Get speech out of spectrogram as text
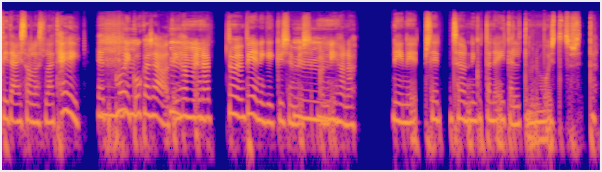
pitäisi olla sellainen, että hei, et moi, kuka sä oot? Ihan mennä, tämmöinen pienikin kysymys Mm. on ihana. Niin, niin se, se on niin kuin tänne itselle tämmöinen muistutus, että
